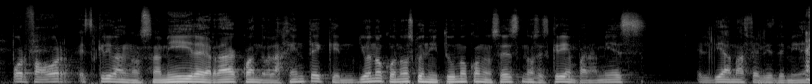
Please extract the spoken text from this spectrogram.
por favor, escríbanos. A mí, la verdad, cuando la gente que yo no conozco ni tú no conoces nos escriben, para mí es el día más feliz de mi vida,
